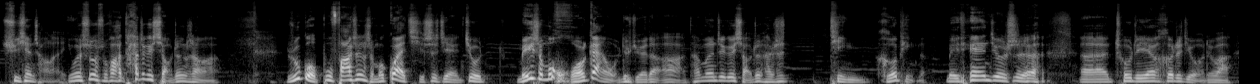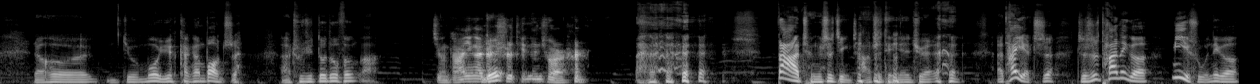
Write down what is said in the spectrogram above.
去现场了，因为说实话，他这个小镇上啊，如果不发生什么怪奇事件，就没什么活干。我就觉得啊，他们这个小镇还是挺和平的，每天就是呃抽着烟喝着酒，对吧？然后就摸鱼看看报纸啊，出去兜兜风啊。警察应该真吃甜甜圈儿。大城市警察吃甜甜圈，啊，他也吃，只是他那个秘书那个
